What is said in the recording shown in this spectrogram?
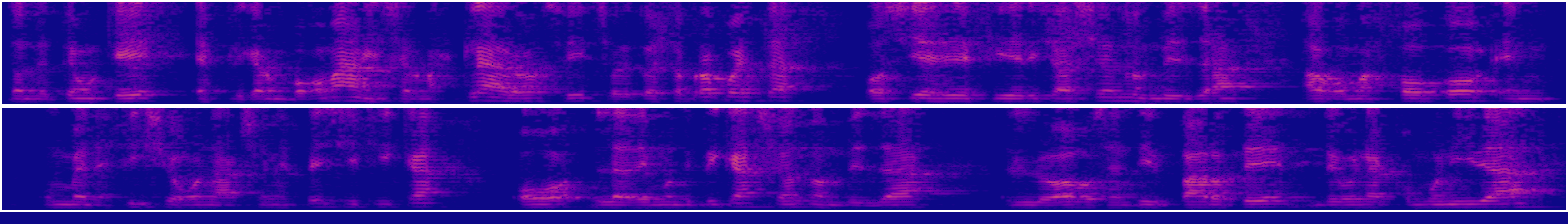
donde tengo que explicar un poco más y ser más claro ¿sí? sobre toda esta propuesta, o si es de fidelización, donde ya hago más foco en un beneficio o una acción específica, o la de multiplicación, donde ya lo hago sentir parte de una comunidad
